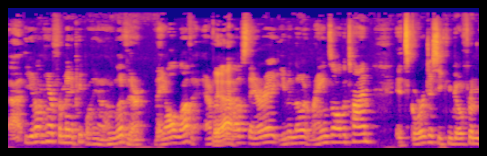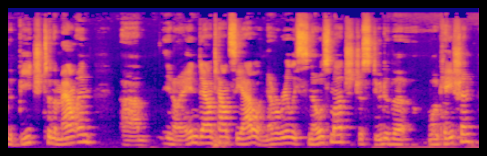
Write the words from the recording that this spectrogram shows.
Uh, you don't hear from many people, you know, who live there. They all love it. Everyone Yeah. loves the area, even though it rains all the time. It's gorgeous. You can go from the beach to the mountain. Um, you know, in downtown Seattle, it never really snows much, just due to the location.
